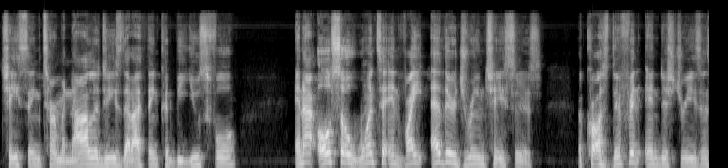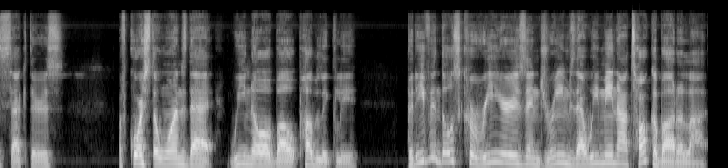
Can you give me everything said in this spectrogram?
chasing terminologies that I think could be useful. And I also want to invite other dream chasers across different industries and sectors. Of course, the ones that we know about publicly, but even those careers and dreams that we may not talk about a lot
